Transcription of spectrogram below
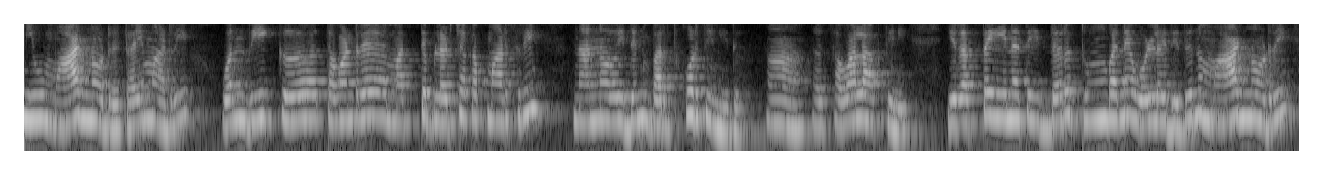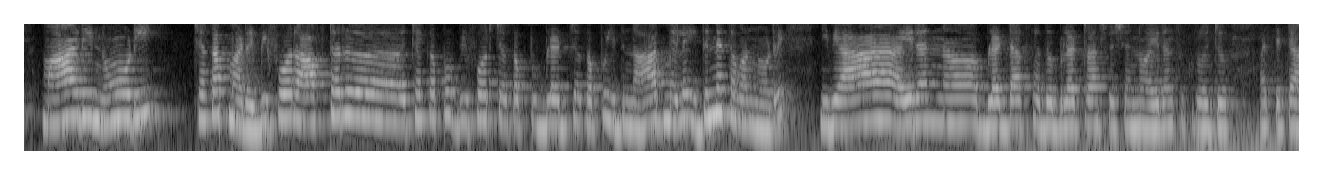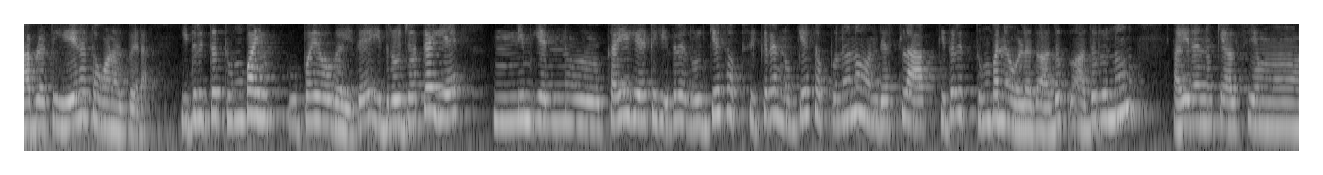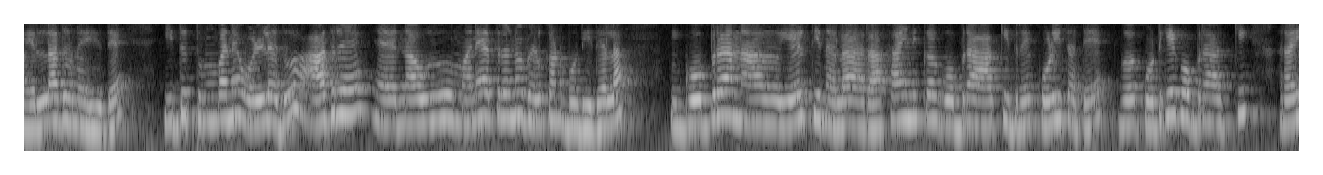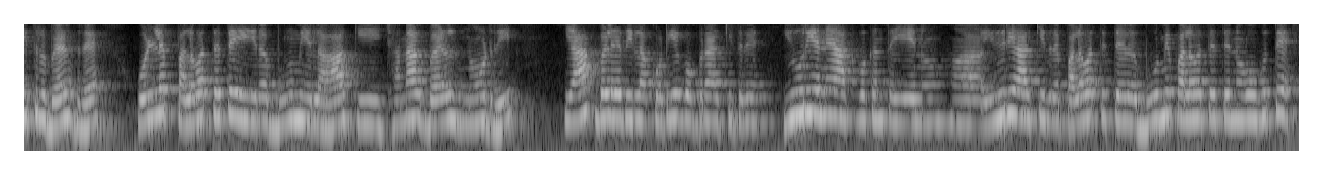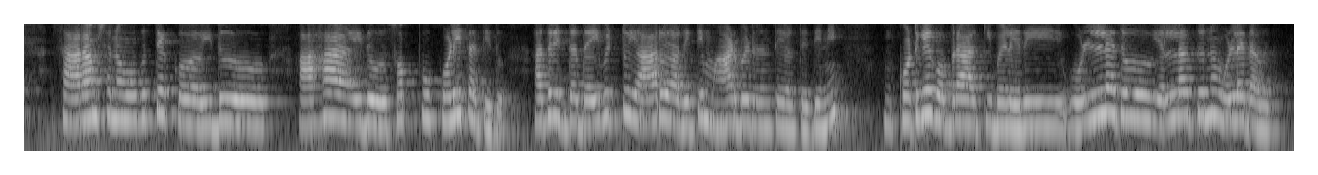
ನೀವು ಮಾಡಿ ನೋಡ್ರಿ, ಟ್ರೈ ಮಾಡಿರಿ. ಒಂದು ವೀಕ್ ತಗೊಂಡ್ರೆ ಮತ್ತೆ ಬ್ಲಡ್ ಚೆಕಪ್ ಮಾಡಿಸ್ರಿ. ನಾನು ಇದನ್ನು ಬರೆದು ಕೊಡ್ತೀನಿ ಇದು. ಹಾಂ ಸವಾಲು ಹಾಕ್ತೀನಿ ಈ ರಕ್ತಹೀನತೆ ಇದ್ದರೂ ತುಂಬಾ ಒಳ್ಳೇದು. ಇದನ್ನು ಮಾಡಿ ನೋಡ್ರಿ, ಮಾಡಿ ನೋಡಿ ಚೆಕಪ್ ಮಾಡಿರಿ. Before after checkup before checkup blood checkup ಇದನ್ನ ಆದಮೇಲೆ ಇದನ್ನೇ ತೊಗೊಂಡು ನೋಡಿರಿ. ನೀವು ಯಾವ ಐರನ್ ಬ್ಲಡ್ ಹಾಕ್ಸೋದು ಬ್ಲಡ್ ಟ್ರಾನ್ಸ್ಫ್ಯೂಷನ್ನು ಐರನ್ ಸುಕ್ರೋಜು ಮತ್ತು ಟ್ಯಾಬ್ಲೆಟ್ ಏನೂ ತೊಗೊಳೋದು ಬೇಡ. ಇದರಿಂದ ತುಂಬ ಉಪಯೋಗ ಇದೆ. ಇದ್ರ ಜೊತೆಗೆ ನಿಮಗೆ ಕೈಗೆ ಇದ್ರೆ ನುಗ್ಗೆ ಸೊಪ್ಪು ಸಿಕ್ಕರೆ ನುಗ್ಗೆ ಸೊಪ್ಪನ್ನು ಒಂದು ಎಸ್ಲು ಹಾಕಿದರೆ ತುಂಬಾ ಒಳ್ಳೆಯದು ಅದು ಅದ್ರೂ ಐರನ್ನು ಕ್ಯಾಲ್ಸಿಯಮ್ಮು ಎಲ್ಲದೂ ಇದೆ. ಇದು ತುಂಬಾ ಒಳ್ಳೆಯದು ಆದರೆ ನಾವು ಮನೆ ಹತ್ರನೂ ಬೆಳ್ಕೊಳ್ಬೋದು ಇದೆಲ್ಲ. ಗೊಬ್ಬರ ನಾವು ಹೇಳ್ತೀನಲ್ಲ, ರಾಸಾಯನಿಕ ಗೊಬ್ಬರ ಹಾಕಿದರೆ ಕೊಳಿತತೆ. ಕೊಟ್ಟಿಗೆ ಗೊಬ್ಬರ ಹಾಕಿ ರೈತರು ಬೆಳೆದ್ರೆ ಒಳ್ಳೆ ಫಲವತ್ತತೆ ಇರೋ ಭೂಮಿಯೆಲ್ಲ ಹಾಕಿ ಚೆನ್ನಾಗಿ ಬೆಳೆದು ನೋಡ್ರಿ. ಯಾಕೆ ಬೆಳೆಯೋದಿಲ್ಲ? ಕೊಟ್ಟಿಗೆ ಗೊಬ್ಬರ ಹಾಕಿದರೆ ಯೂರಿಯಾನೇ ಹಾಕ್ಬೇಕಂತ ಏನು? ಯೂರಿಯಾ ಹಾಕಿದರೆ ಫಲವತ್ತತೆ, ಭೂಮಿ ಫಲವತ್ತತೆನೂ ಹೋಗುತ್ತೆ, ಸಾರಾಂಶನೂ ಹೋಗುತ್ತೆ ಇದು ಆಹಾ, ಇದು ಸೊಪ್ಪು ಕೊಳಿತತಿದು ಅದರಿಂದ ದಯವಿಟ್ಟು ಯಾರು ಆ ರೀತಿ ಮಾಡಬೇಡ್ರಿ ಅಂತ ಹೇಳ್ತಿದ್ದೀನಿ. ಕೊಟ್ಟಿಗೆ ಗೊಬ್ಬರ ಹಾಕಿ ಬೆಳೀರಿ. ಒಳ್ಳೆಯದು ಎಲ್ಲದೂ ಒಳ್ಳೇದಾಗುತ್ತೆ.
